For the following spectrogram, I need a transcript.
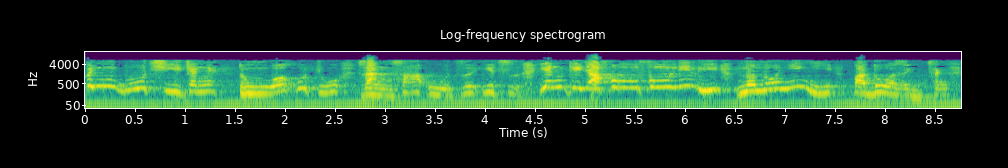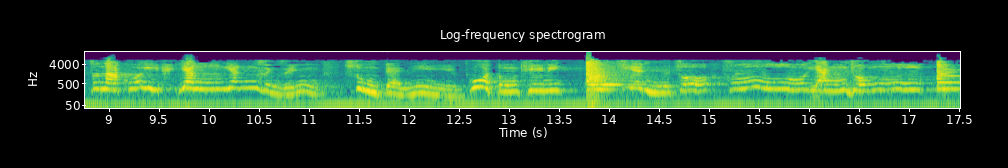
兵不起劲哎。同我喝酒，人杀无子一次，应该叫风风里里，糯糯泥泥，不多人称，这哪可以样样人人送得你过冬天呢？见女做富养中。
